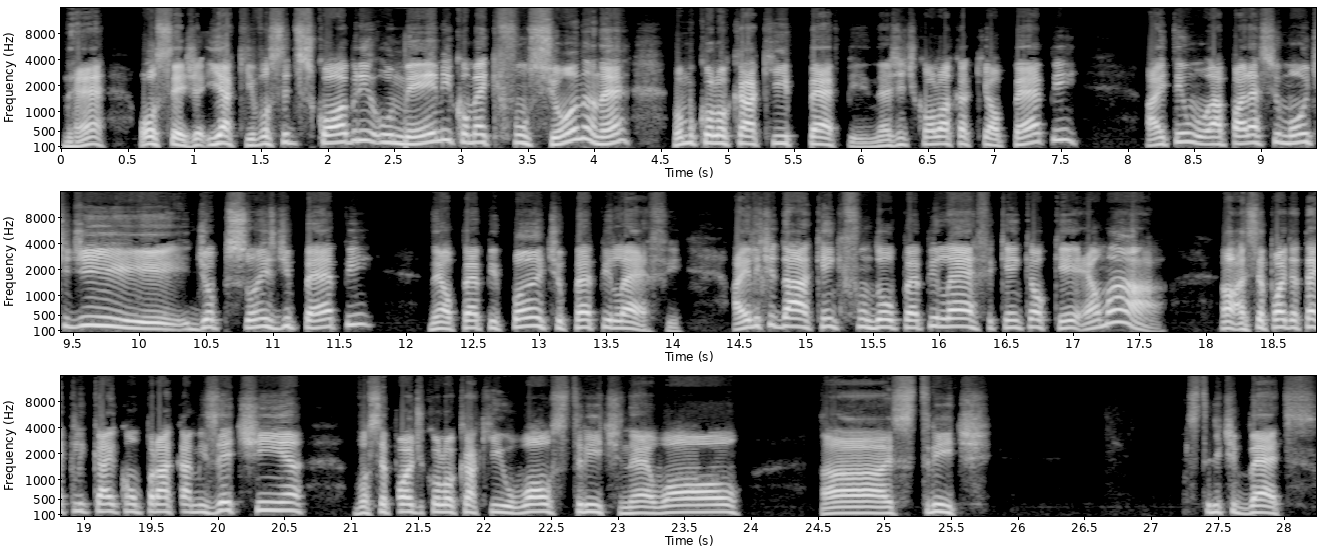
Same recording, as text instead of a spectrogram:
né? Ou seja, e aqui você descobre o meme, como é que funciona, né? Vamos colocar aqui Pepe, né? A gente coloca aqui, ó, Pepe, aí tem um, aparece um monte de, de opções de Pepe, né? O Pepe Punch, o Pepe Lef. Aí ele te dá quem que fundou o Pepe Lef, quem que é o quê. É uma... Ó, você pode até clicar e comprar a camisetinha, você pode colocar aqui Wall Street, né? Wall uh, Street. Street Bets.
